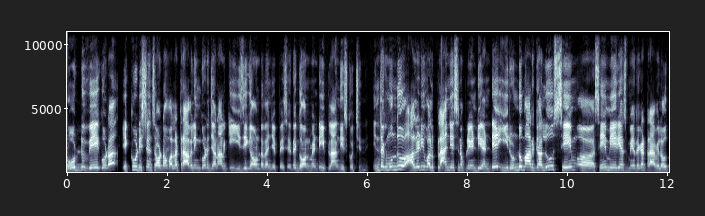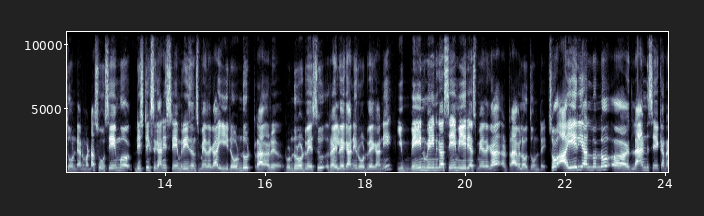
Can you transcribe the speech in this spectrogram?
రోడ్డు వే కూడా ఎక్కువ డిస్టెన్స్ అవడం వల్ల ట్రావెలింగ్ కూడా జనాలకి ఈజీగా ఉంటది అని చెప్పేసి అయితే గవర్నమెంట్ ఈ ప్లాన్ తీసుకొచ్చింది. ఇంతకు ముందు ఆల్రెడీ వాళ్ళు ప్లాన్ చేసినప్పుడు ఏంటి అంటే ఈ రెండు మార్గాలు సేమ్ సేమ్ ఏరియాస్ మీదుగా ట్రావెల్ అవుతూ ఉంటాయి అనమాట సో సేమ్ డిస్ట్రిక్ట్స్ కానీ సేమ్ రీజన్స్ మీదుగా ఈ రెండు రెండు రోడ్ వేస్ రైల్వే కానీ రోడ్ వే కానీ ఈ మెయిన్ మెయిన్గా సేమ్ ఏరియాస్ మీదుగా ట్రావెల్ అవుతూ ఉంటాయి. సో ఆ ఏరియాలలో ల్యాండ్ సేకరణ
